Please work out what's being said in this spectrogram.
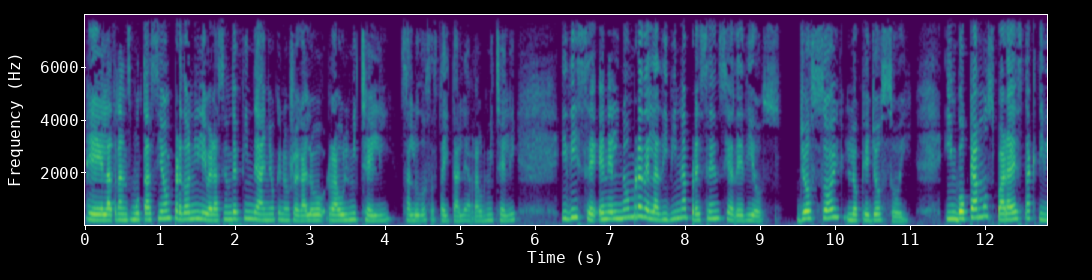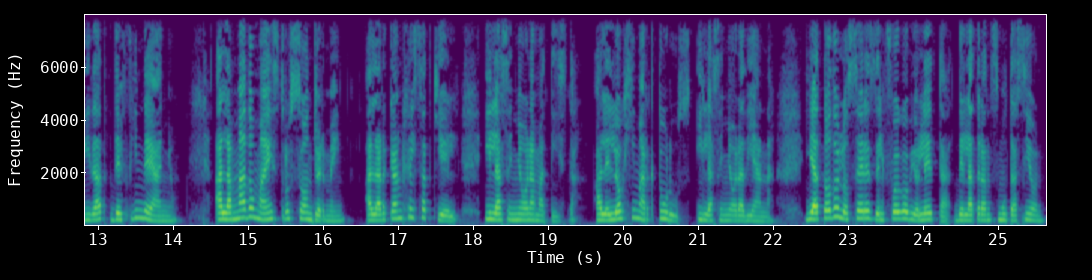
eh, la transmutación, perdón y liberación de fin de año que nos regaló Raúl Micheli. Saludos hasta Italia, Raúl Micheli. Y dice, en el nombre de la divina presencia de Dios, yo soy lo que yo soy. Invocamos para esta actividad de fin de año al amado maestro Saint Germain, al arcángel Zadkiel y la señora Matista al Elohim Arcturus y la señora Diana, y a todos los seres del fuego violeta, de la transmutación,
